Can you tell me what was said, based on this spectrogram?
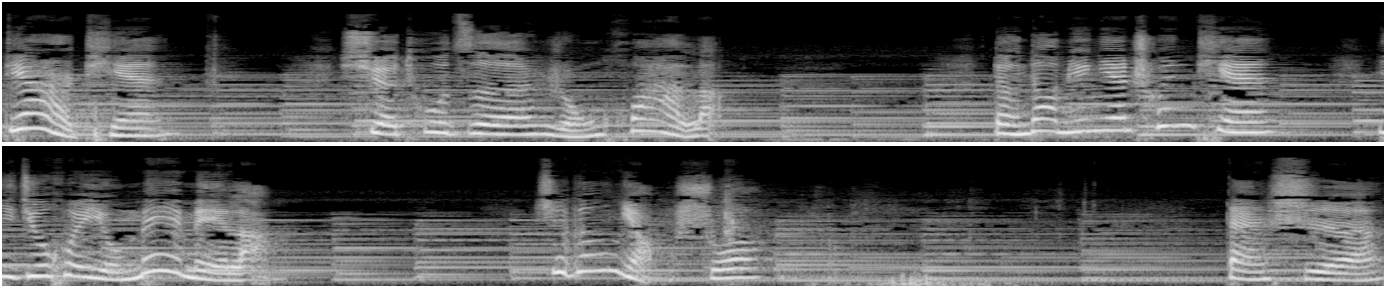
第二天，雪兔子融化了。等到明年春天，你就会有妹妹了。知更鸟说：“但是，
